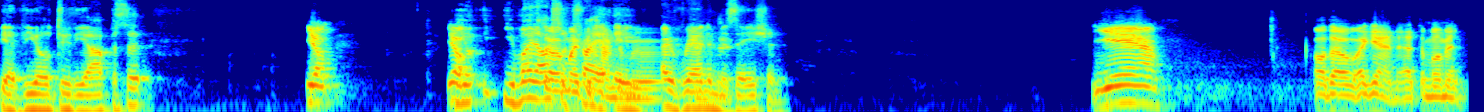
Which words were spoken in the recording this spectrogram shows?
Yeah, you'll do the opposite. Yep. Yep. You, you might So also might try a, a randomization. Yeah. Although, again, at the moment,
